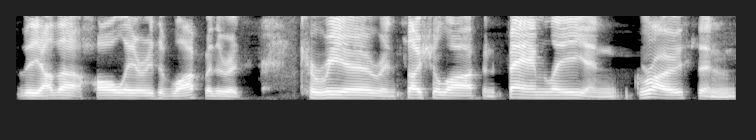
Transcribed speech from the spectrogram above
the other whole areas of life, whether it's career and social life and family and growth and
